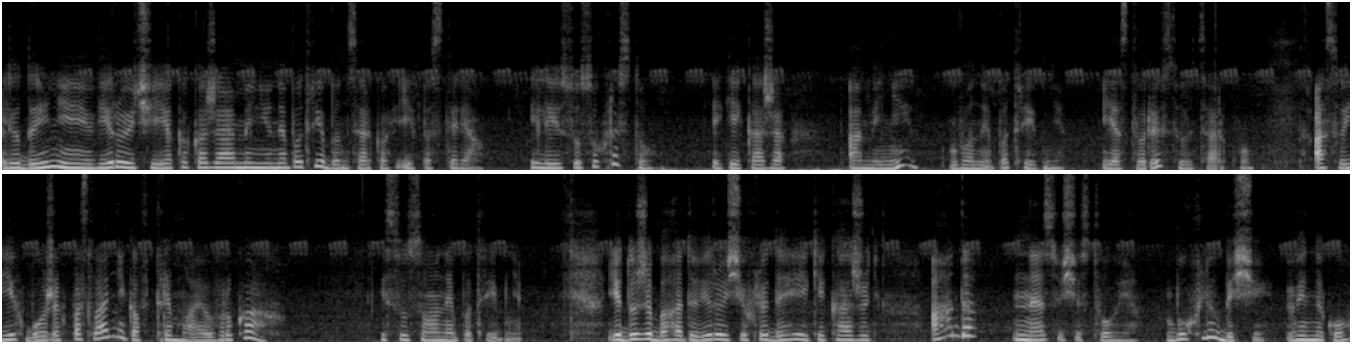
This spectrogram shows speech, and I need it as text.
Людині, віруючій, яка каже, мені не потрібен церква і пастиря, Ілі Ісусу Христу, який каже, а мені вони потрібні. Я створив свою церкву, а своїх Божих посланників тримаю в руках. Ісусу вони потрібні. Є дуже багато віруючих людей, які кажуть, ада не существує. Бог любящий, він нікого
